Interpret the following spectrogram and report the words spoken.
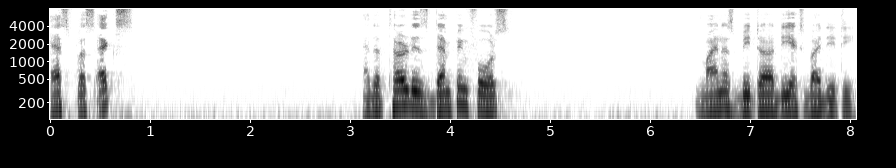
s plus x. And the third is damping force, minus beta dx by dt.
